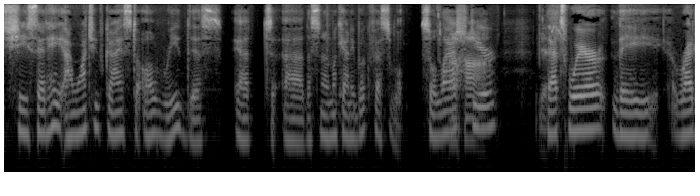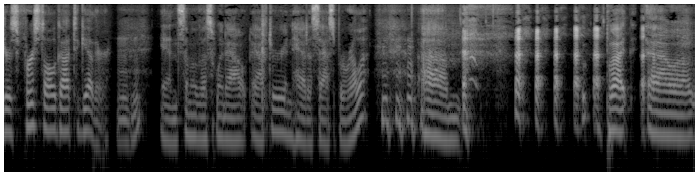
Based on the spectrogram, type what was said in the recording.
she said, "Hey, I want you guys to all read this at uh, the Sonoma County Book Festival." So last Aha. year, Yes. that's where the writers first all got together, Mm-hmm. and some of us went out after and had a sarsaparilla. um, but uh,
